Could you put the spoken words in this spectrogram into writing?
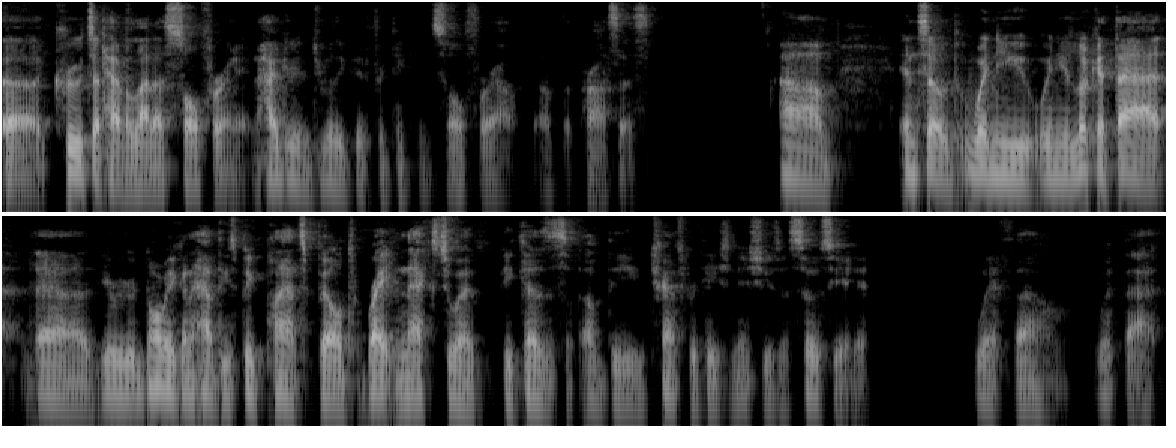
uh, crudes that have a lot of sulfur in it. And hydrogen is really good for taking sulfur out of the process. Um, and so when you when you look at that, uh, you're normally going to have these big plants built right next to it because of the transportation issues associated with um, with that.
